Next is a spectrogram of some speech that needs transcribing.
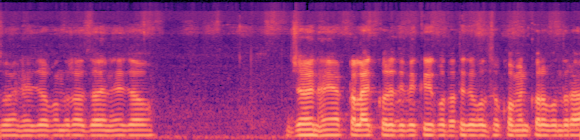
জয়েন হয়ে যাও বন্ধুরা জয়েন হয়ে যাও। জয়েন হয়ে একটা লাইক করে দেবে। কে কোথা থেকে বলছো কমেন্ট করো বন্ধুরা।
